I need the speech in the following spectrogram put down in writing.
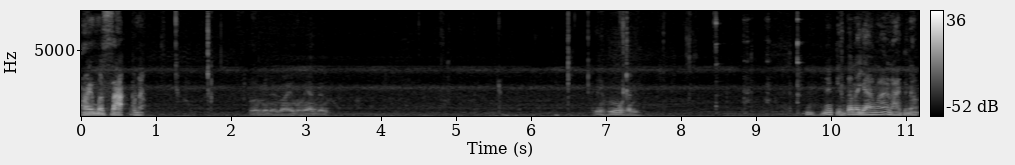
หอยมาสักปุ่นนะมันมีหน่อยๆโมเมนต์นึงนี่หูกันอืม นี่กินแตะละอย่างหลายหลายพี่น้อง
